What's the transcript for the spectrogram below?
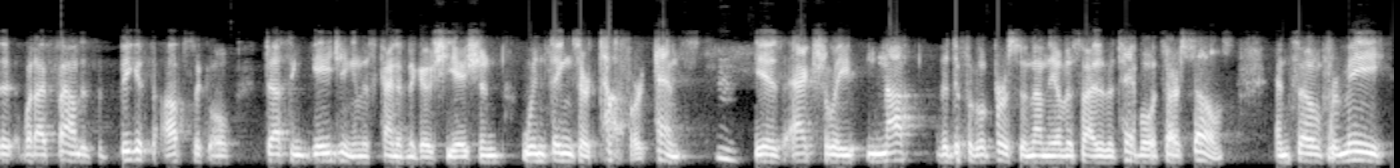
the, what I've found is the biggest obstacle to us engaging in this kind of negotiation when things are tough or tense mm. is actually not the difficult person on the other side of the table, it's ourselves. And so for me,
